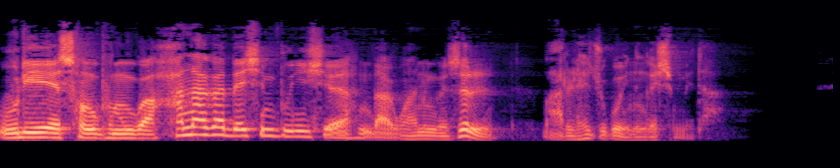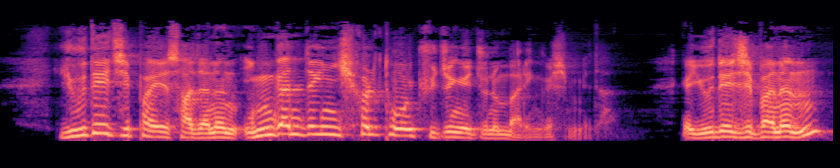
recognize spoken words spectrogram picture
우리의 성품과 하나가 되신 분이셔야 한다고 하는 것을 말을 해주고 있는 것입니다. 유대 지파의 사자는 인간적인 혈통을 규정해 주는 말인 것입니다. 그러니까 유대 지파는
